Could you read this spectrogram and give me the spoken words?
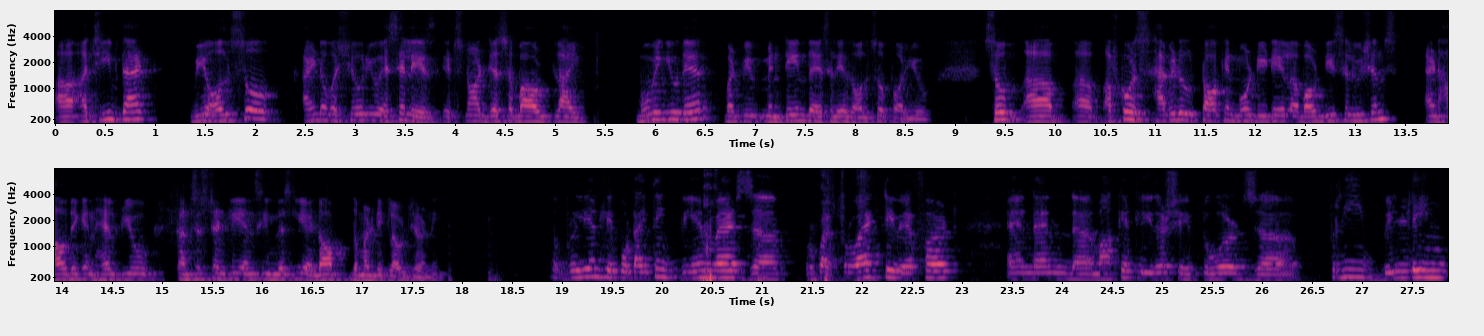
uh, achieve that. We also kind of assure you SLAs. It's not just about like moving you there, but we maintain the SLAs also for you. So, uh, uh, of course, happy to talk in more detail about these solutions and how they can help you consistently and seamlessly adopt the multi-cloud journey. Brilliantly put. I think VMware's uh, pro proactive effort and then uh, market leadership towards uh, pre-building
